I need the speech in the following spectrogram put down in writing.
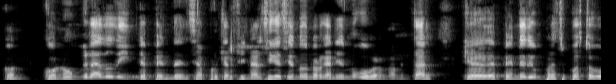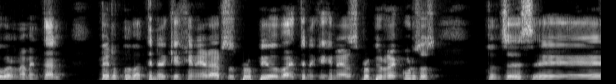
con, con un grado de independencia, porque al final sigue siendo un organismo gubernamental que depende de un presupuesto gubernamental, pero pues va a tener que generar sus propios, va a tener que generar sus propios recursos. Entonces, eh,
